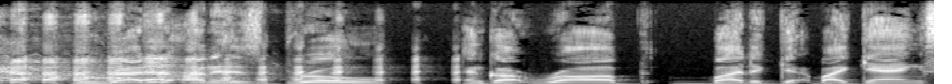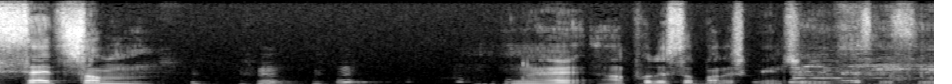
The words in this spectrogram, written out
who ratted on his bro and got robbed by the by gang said some. All right, I'll put this up on the screen so you guys can see.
